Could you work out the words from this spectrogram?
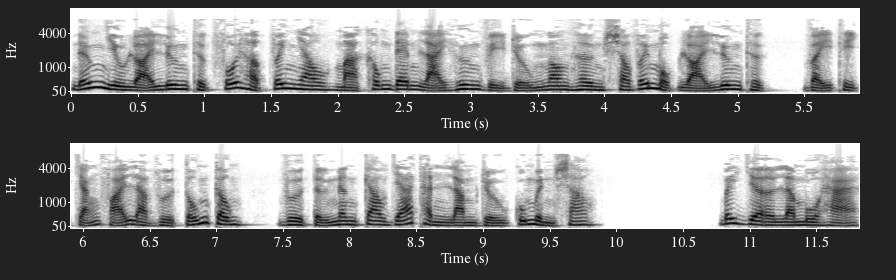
Nếu nhiều loại lương thực phối hợp với nhau mà không đem lại hương vị rượu ngon hơn so với một loại lương thực, vậy thì chẳng phải là vừa tốn công, vừa tự nâng cao giá thành làm rượu của mình sao? Bây giờ là mùa hạ,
